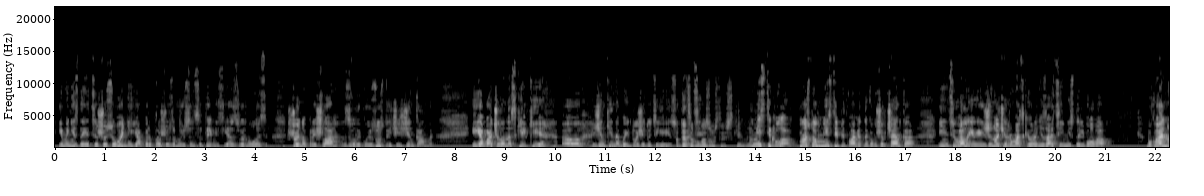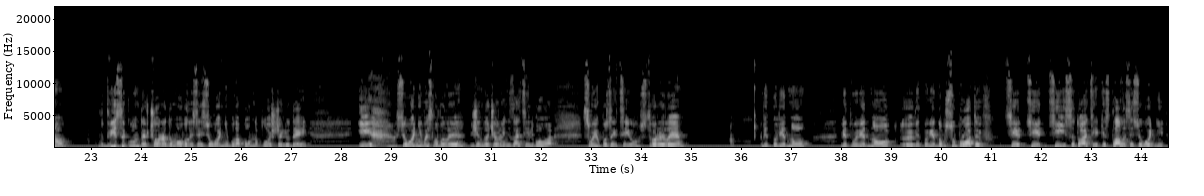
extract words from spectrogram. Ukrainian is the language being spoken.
І мені здається, що сьогодні я перепрошую за мою сенситивність. Я звернулася, щойно прийшла з великої зустрічі з жінками. І я бачила, наскільки е, жінки небайдужі до цієї А де це була зустріч? З ким? В місті була. Просто в місті під пам'ятником Шевченка ініціювали і жіночі громадські організації міста Львова. Буквально в дві секунди вчора домовилися, і сьогодні була повна площа людей. І сьогодні висловили жіночі організації Львова свою позицію, створили відповідну, відповідно, е, відповідно супротив ці, ці, цій ситуації, яка склалася сьогодні.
